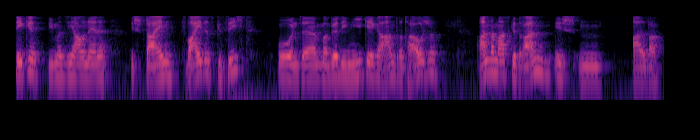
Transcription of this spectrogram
Deckel, wie man sie auch nennt, ist dein zweites Gesicht und äh, man würde ihn nie gegen andere tauschen. An der Maske dran ist ein alter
